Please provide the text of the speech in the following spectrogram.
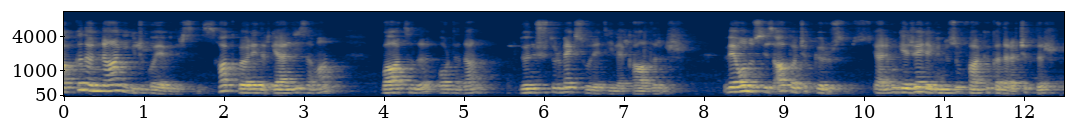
Hakkın önüne hangi gücü koyabilirsiniz? Hak böyledir. Geldiği zaman batılı ortadan dönüştürmek suretiyle kaldırır. Ve onu siz apaçık görürsünüz. Yani bu geceyle gündüzün farkı kadar açıktır.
